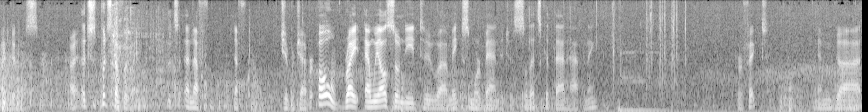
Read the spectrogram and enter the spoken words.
My goodness. All right, let's just put stuff away. That's enough enough jibber jabber. Oh, right, and we also need to uh, make some more bandages. So let's get that happening. Perfect. And we've got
